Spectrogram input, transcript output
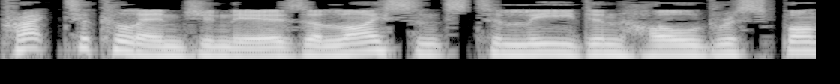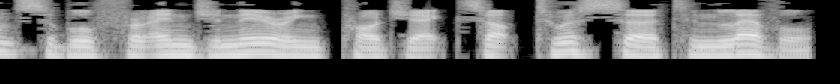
Practical engineers are licensed to lead and hold responsible for engineering projects up to a certain level.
